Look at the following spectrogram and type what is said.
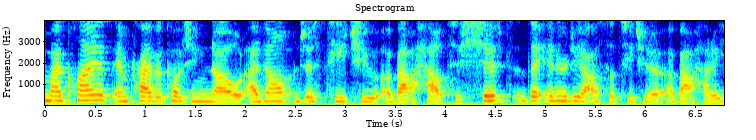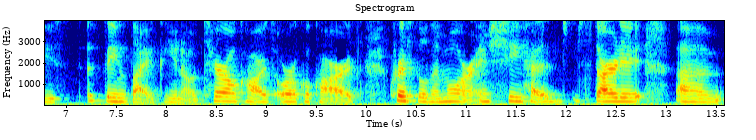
my clients in private coaching know I don't just teach you about how to shift the energy, I also teach you about how to use things like, you know, tarot cards, oracle cards, crystals, and more. And she had started um,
